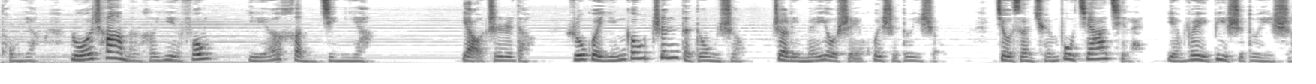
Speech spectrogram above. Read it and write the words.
同样罗刹们和叶枫也很惊讶。要知道，如果银钩真的动手，这里没有谁会是对手，就算全部加起来，也未必是对手。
